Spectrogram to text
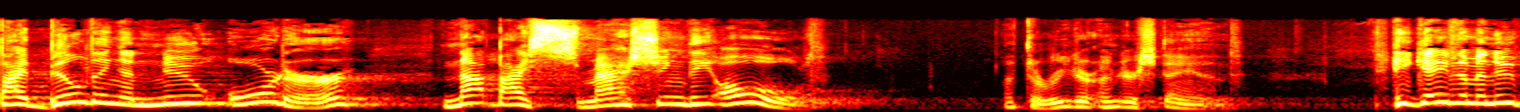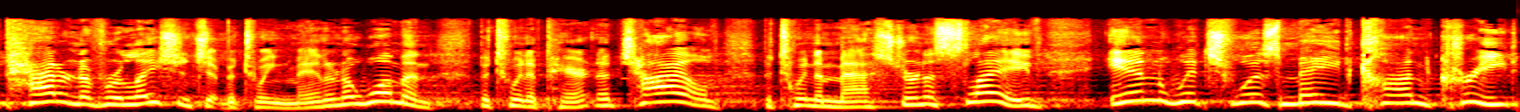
by building a new order, not by smashing the old. Let the reader understand. He gave them a new pattern of relationship between man and a woman, between a parent and a child, between a master and a slave, in which was made concrete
